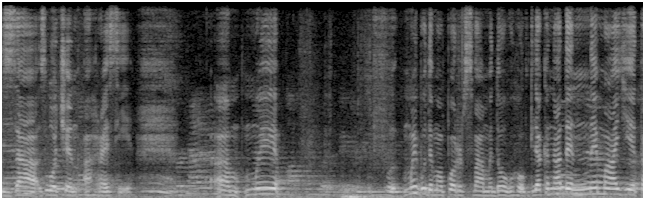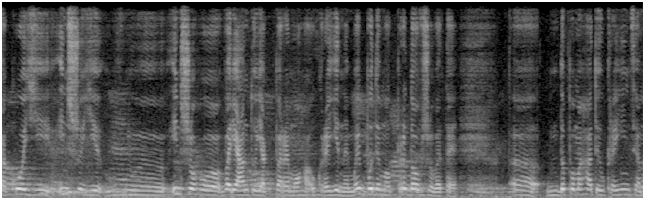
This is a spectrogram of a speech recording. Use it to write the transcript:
за злочин агресії. Е, Ми ми будемо поруч з вами довго. Для Канади немає такої іншої іншого варіанту, як перемога України. Ми будемо продовжувати е, допомагати українцям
